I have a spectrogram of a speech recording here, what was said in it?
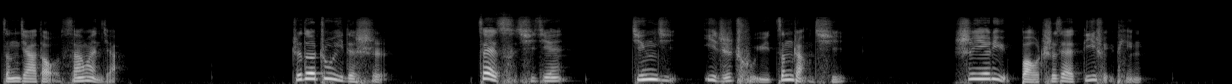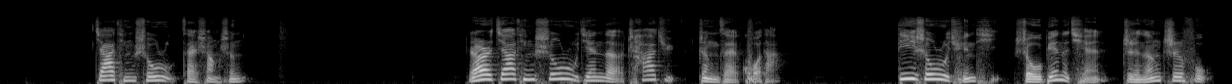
增加到三万家。值得注意的是，在此期间，经济一直处于增长期，失业率保持在低水平，家庭收入在上升。然而，家庭收入间的差距正在扩大，低收入群体手边的钱只能支付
